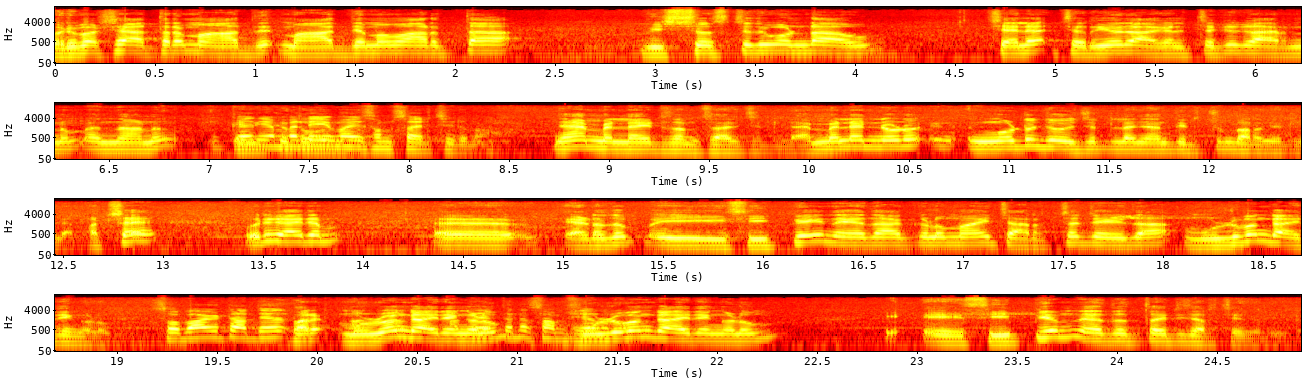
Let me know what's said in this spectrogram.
ഒരുപക്ഷെ അത്ര മാധ്യ മാധ്യമ വാർത്ത വിശ്വസിച്ചത് കൊണ്ടാവും ചില ചെറിയൊരു അകൽച്ചക്ക് കാരണം എന്നാണ് സംസാരിച്ചിരുന്നു? ഞാൻ എം എൽ എ ആയിട്ട് സംസാരിച്ചിട്ടില്ല. എം എൽ എ എന്നോട് ഇങ്ങോട്ടും ചോദിച്ചിട്ടില്ല ഞാൻ തിരിച്ചും പറഞ്ഞിട്ടില്ല. പക്ഷേ ഒരു കാര്യം ഇടതും ഈ സി പി ഐ നേതാക്കളുമായി ചർച്ച ചെയ്ത മുഴുവൻ കാര്യങ്ങളും സ്വാഭാവികമായിട്ട് മുഴുവൻ കാര്യങ്ങളും മുഴുവൻ കാര്യങ്ങളും സി പി എം നേതൃത്വമായിട്ട് ചർച്ച ചെയ്തിട്ടുണ്ട്.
